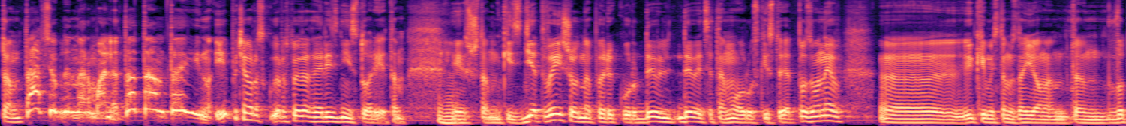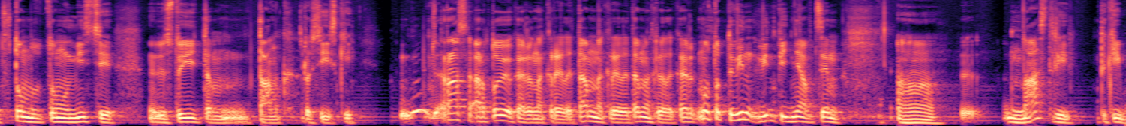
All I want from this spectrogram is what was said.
Там, та, все буде нормально, та там, та і, ну, і почав розповідати різні історії. Там, і, що там якийсь дід вийшов на перекур, див, дивиться, там, о, русські стоять. Позвонив е, якимось там знайомим. Там, от в тому, тому місці е, стоїть там танк російський. Раз артою каже, накрили, там накрили, там накрили. Каже, ну, тобто він, він підняв цим е, настрій, такий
